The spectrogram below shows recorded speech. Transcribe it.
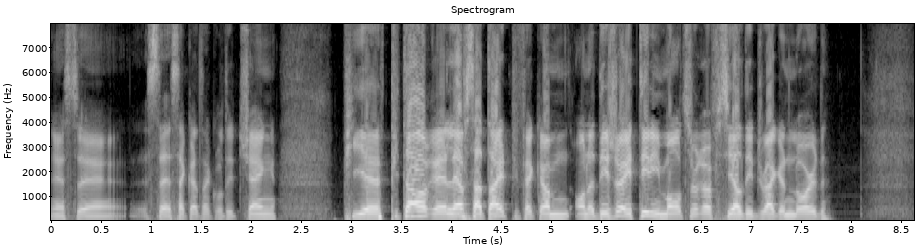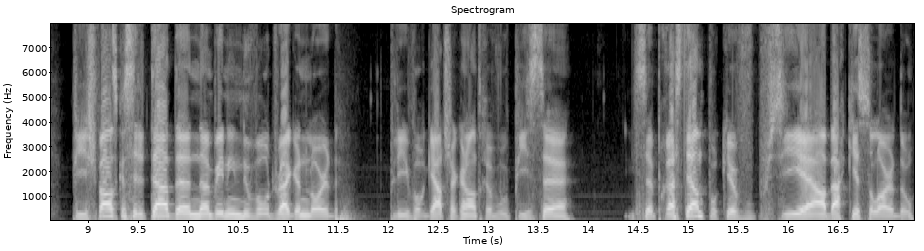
euh, euh, s'accote à côté de Cheng. Puis euh, Peter euh, lève sa tête, puis fait comme on a déjà été les montures officielles des Dragon Lord. Puis je pense que c'est le temps de nommer les nouveaux Dragon Lord. Puis il vous regarde chacun d'entre vous, puis il se, il se prosterne pour que vous puissiez euh, embarquer sur leur dos.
